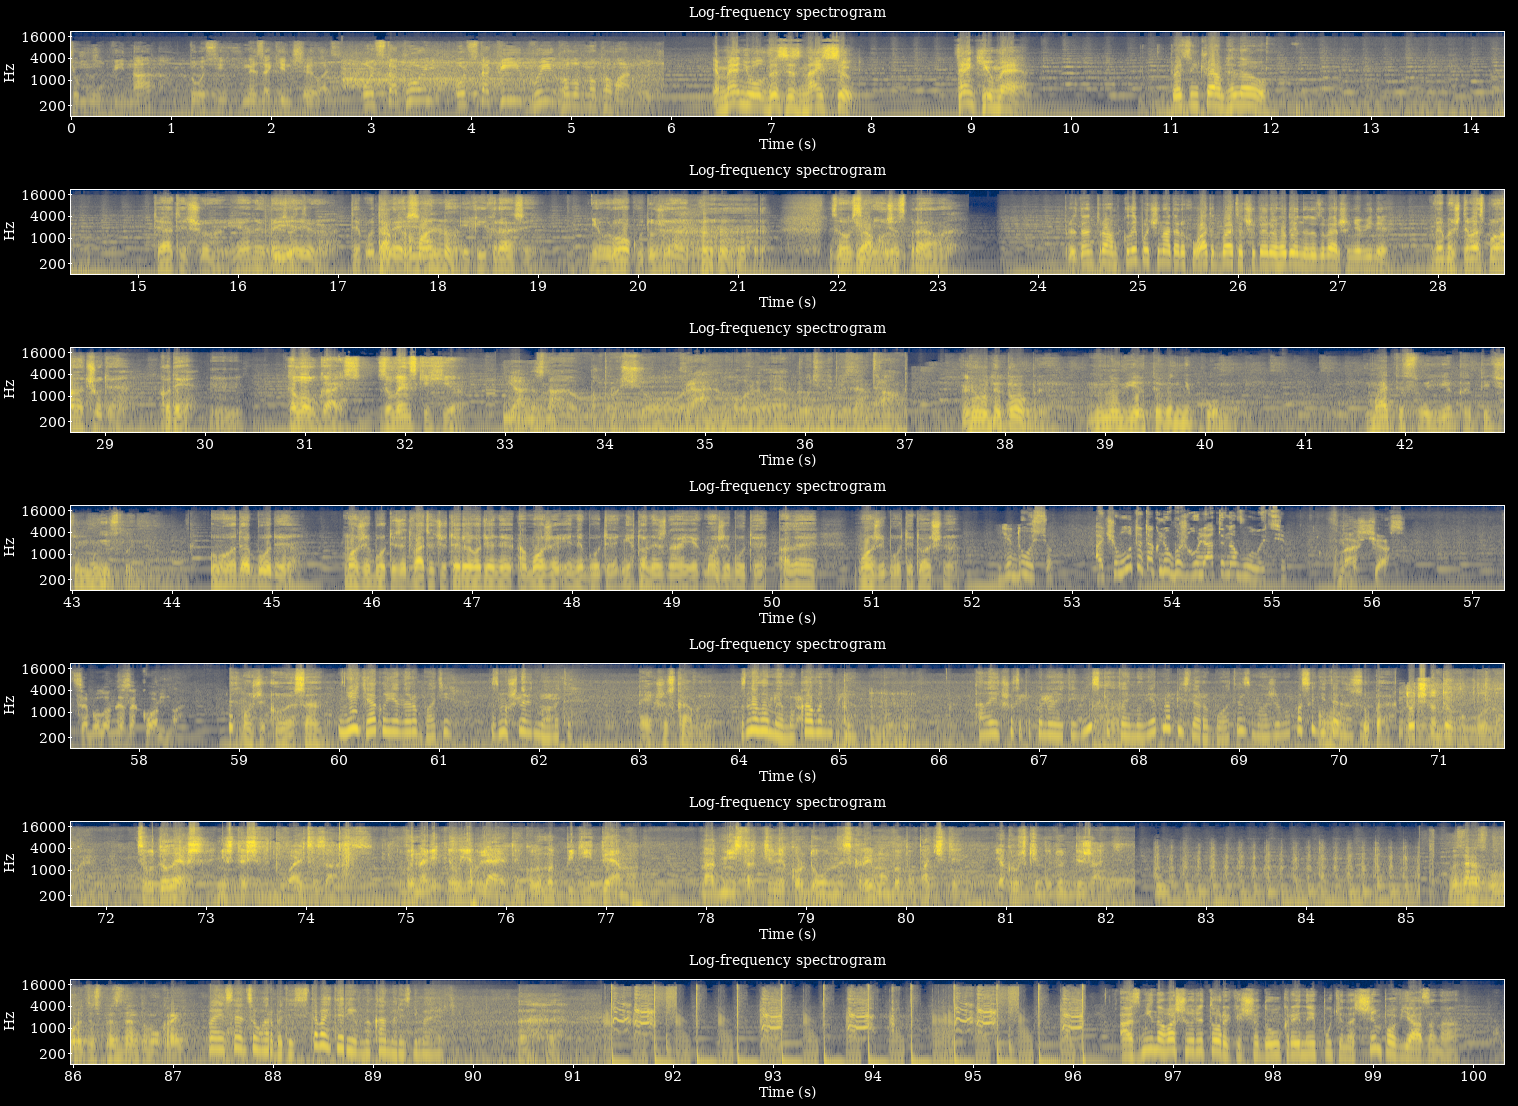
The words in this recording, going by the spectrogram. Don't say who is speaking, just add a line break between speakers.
Чому війна досі не закінчилась? Ось такий, ось такий ви головнокомандуючий.
Emmanuel, this is nice suit. Thank you, man.
President Trump, hello. Та ти що, я не впізнаю. Ти подивися, нормально. який красень. Ні в року, дуже гарно. Зовсім інша справа. Президент Трамп, коли починати рахувати 24 години до завершення війни? Вибачте, вас погано чути. Ходи.
Hello, guys. Zelensky here.
Я не знаю про що реально говорили Путін і президент Трамп.
Люди добрі, ну не вірте ви нікому. Майте своє критичне мислення.
Угода буде. Може бути за 24 години, а може і не бути. Ніхто не знає, як може бути, але може бути точно.
Дідусю, а чому ти так любиш гуляти на вулиці?
В наш час це було незаконно.
Може, круасан?
Ні, дякую, я на роботі. Змушена відмовити.
А якщо з кавою?
Знову мимо, каву не п'ю. Але якщо запропонуєте віскі, то ймовірно після роботи зможемо посидіти
О,
разом.
супер.
Точно деокупуємо Крим. Це буде легше, ніж те, що відбувається зараз. Ви навіть не уявляєте, коли ми підійдемо на адміністративний кордон з Кримом, ви побачите, як русські будуть біжати.
Ви зараз говорите з президентом України.
Має сенс угарбитись. Ставайте рівно, камери знімають.
А зміна вашої риторики щодо України і Путіна з чим пов'язана?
